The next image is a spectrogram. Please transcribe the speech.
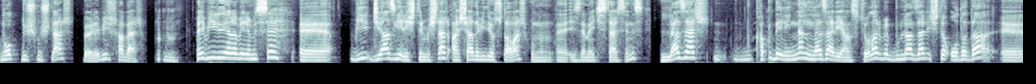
not düşmüşler. Böyle bir haber. Ve bir diğer haberimiz ise e, bir cihaz geliştirmişler. Aşağıda videosu da var bunun e, izlemek isterseniz. Lazer bu kapı deliğinden lazer yansıtıyorlar ve bu lazer işte odada e,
